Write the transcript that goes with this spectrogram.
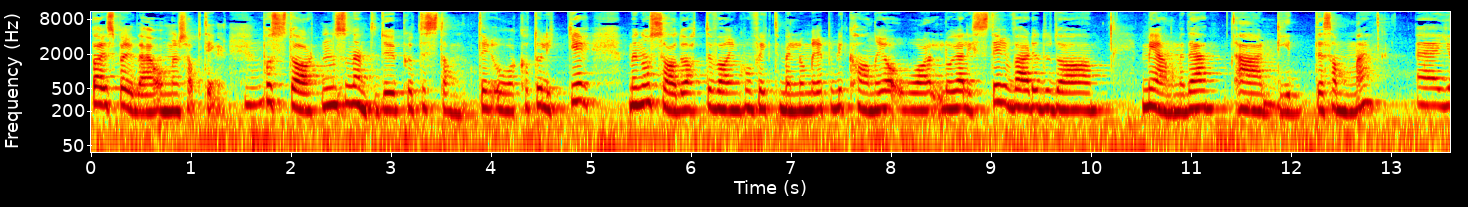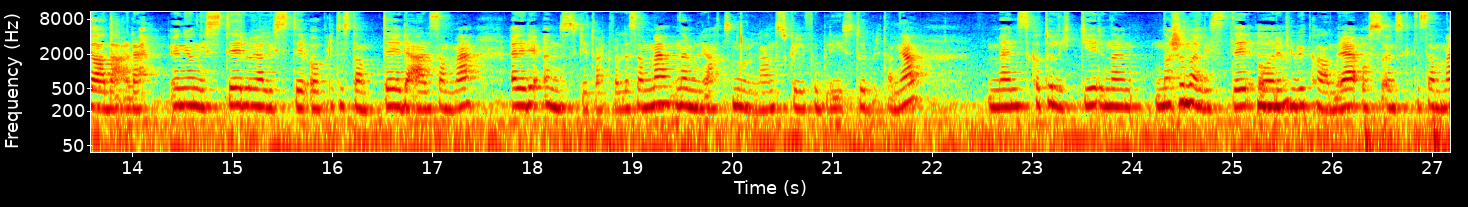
bare spørre deg om en kjapp ting. Mm. På starten så nevnte du protestanter og katolikker. Men nå sa du at det var en konflikt mellom republikanere og lojalister. Hva er det du da mener med det? Er de det samme? Eh, ja, det er det. Unionister, lojalister og protestanter, det er det samme. Eller de ønsket i hvert fall det samme, nemlig at Nordland skulle forbli Storbritannia. Mens katolikker, nasjonalister og Mhm. republikanere også ønsket det samme.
